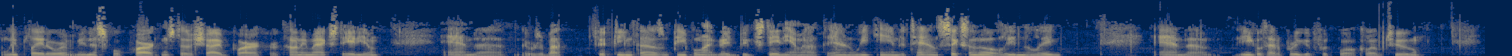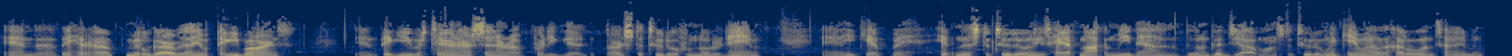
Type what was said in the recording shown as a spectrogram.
and we played over at Municipal Park instead of Shibe Park or Connie Mack Stadium, and uh, there was about 15,000 people in that great big stadium out there, and we came to town 6 and 0, leading the league. And uh, the Eagles had a pretty good football club too, and uh, they had a middle guard by the name of Piggy Barnes, and Piggy was tearing our center up pretty good. Art Statuto from Notre Dame, and he kept hitting this Statuto, and he's half knocking me down and doing a good job on Statuto. And we came out of the huddle one time and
